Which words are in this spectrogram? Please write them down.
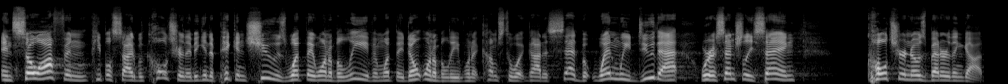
and so often people side with culture and they begin to pick and choose what they want to believe and what they don't want to believe when it comes to what God has said. But when we do that, we're essentially saying culture knows better than God.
